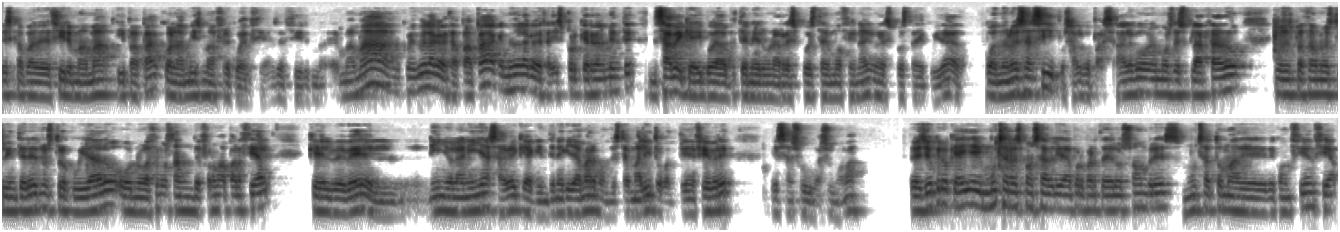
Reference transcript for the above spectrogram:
es capaz de decir mamá y papá con la misma frecuencia. Es decir, mamá, que me duele la cabeza, papá, que me duele la cabeza. Y es porque realmente sabe que ahí puede obtener una respuesta emocional y una respuesta de cuidado. Cuando no es así, pues algo pasa. Algo hemos desplazado, hemos desplazado nuestro interés, nuestro cuidado, o no lo hacemos tan de forma parcial que el bebé, el niño o la niña, sabe que a quien tiene que llamar cuando esté malito, cuando tiene fiebre, es a su, a su mamá. Entonces yo creo que ahí hay mucha responsabilidad por parte de los hombres, mucha toma de, de conciencia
